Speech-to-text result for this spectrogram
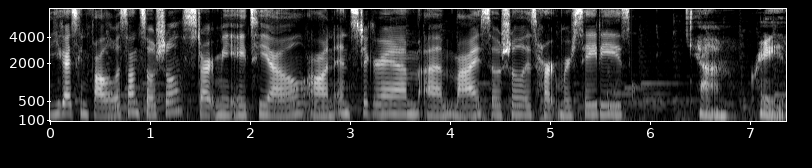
You guys can follow us on social, Start Me ATL on Instagram. Um, my social is Heart Mercedes. Yeah, great.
